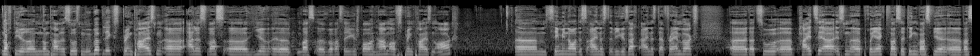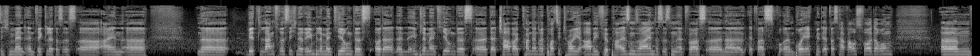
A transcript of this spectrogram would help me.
noch, die, noch ein paar Ressourcen im Überblick. Spring Python, äh, alles was äh, hier, äh, was, äh, über was wir hier gesprochen haben, auf Spring Python.org. Ähm, Seminode ist eines, wie gesagt, eines der Frameworks. Äh, dazu äh, PyCA ist ein äh, Projekt, was das Ding, was wir, äh, was ich im Moment entwickle, das ist äh, ein äh, eine, wird langfristig eine Reimplementierung des oder eine Implementierung des äh, der Java Content Repository API für Python sein. Das ist ein etwas äh, eine, etwas ein Projekt mit etwas Herausforderungen. Ähm,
